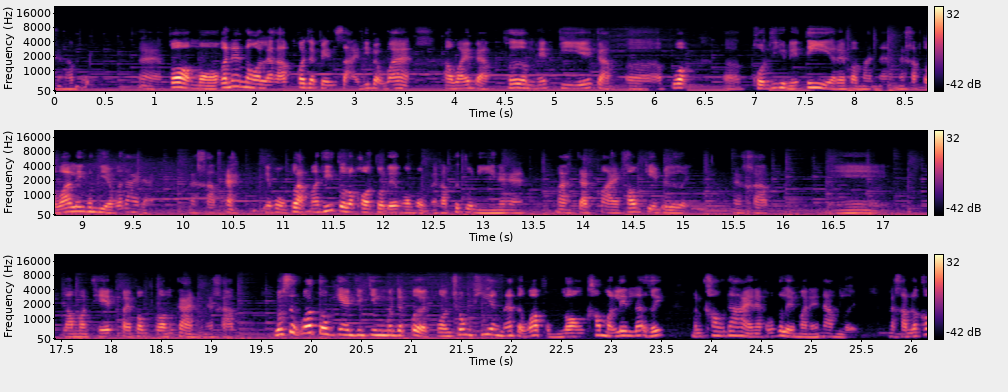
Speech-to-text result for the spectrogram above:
นะครับผม อ่าก็หมอก็แน่นอนแหละครับ ก็จะเป็นสายที่แบบว่าเอาไว้แบบเพิ่ม HP ให้กับเอ่อพวกเอ่อคนที่อยู่ในตี้อะไรประมาณนั้นนะครับ แต่ว่าเล่นคนเดียวก็ได้นะนะครับอะเดี๋ยวผมกลับมาที่ตัวละครตัวเดิมของผมนะครับคือตัวนี้นะฮะมาจัดไฟล์เข้าเกมไปเลยนะครับนี่เรามาเทสไปพร้อม ๆ กันนะครับ รู้สึกว่าตัวเกมจริง ๆ มันจะเปิดตอนช่วงเที่ยงนะ แต่ว่าผมลองเข้ามาเล่นแล้วเฮ้ยมันเข้าได้นะครับก็เลยมาแนะนำเลย นะครับแล้วก็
